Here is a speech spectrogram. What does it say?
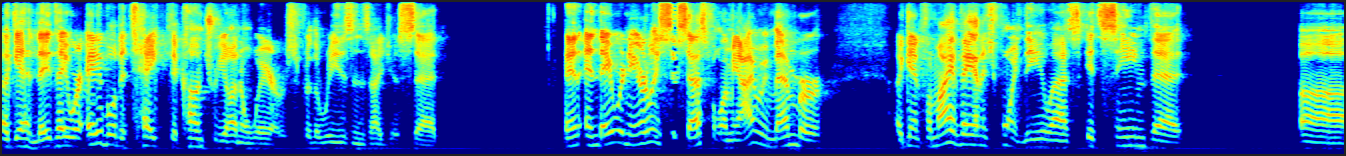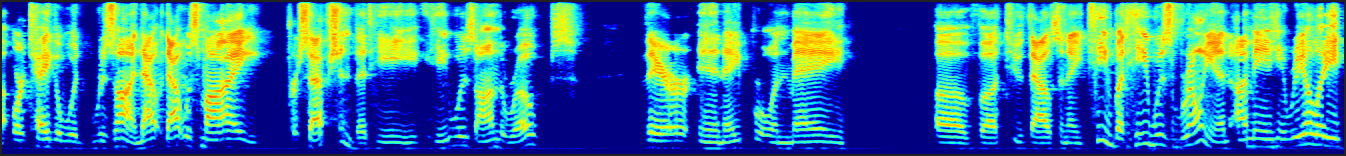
again, they, they were able to take the country unawares for the reasons I just said. And, and they were nearly successful. I mean, I remember, again, from my vantage point in the U.S., it seemed that uh, Ortega would resign. That, that was my perception that he, he was on the ropes there in April and May of uh, 2018. But he was brilliant. I mean, he really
